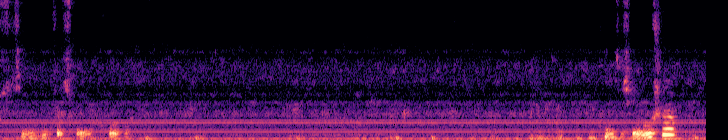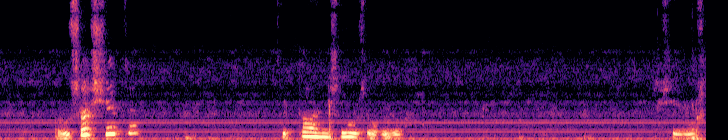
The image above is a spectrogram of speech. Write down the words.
Właściwie nie to człowiek kurwa. To się rusza? Rusza się to? Ty panie się ruszał chyba. Się rusza.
